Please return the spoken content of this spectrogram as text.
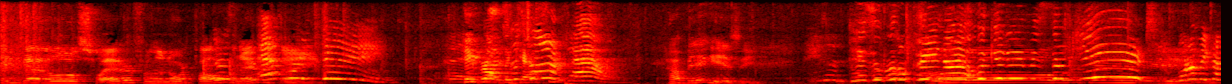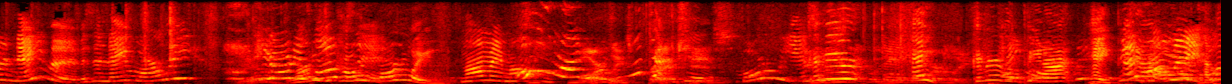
food, He's got a little sweater from the North Pole and everything. everything. He brought the cat food. Pound. How big is he? He's a He's a little peanut. Look at him. He's so Oh, cute. What are we gonna name him? Is it name Marley? He already Why did you call it. him Marley? Mommy, mommy. Oh, Marley's precious. Marley is Come here. Hey, come here, little peanut. Hey, peanut. Marley. Hello,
